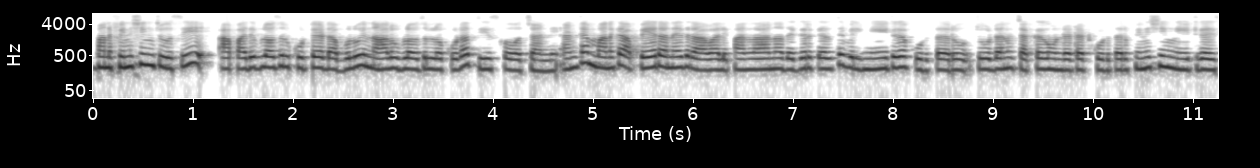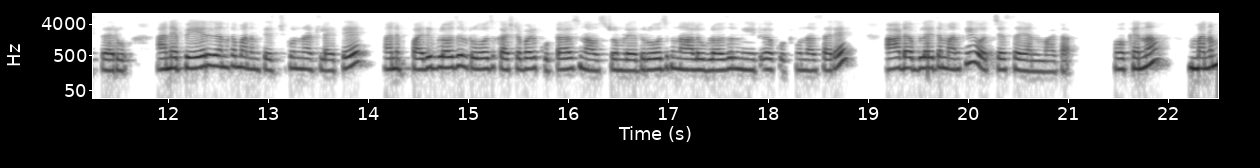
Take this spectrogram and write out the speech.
మన ఫినిషింగ్ చూసి ఆ పది బ్లౌజులు కుట్టే డబ్బులు ఈ నాలుగు బ్లౌజుల్లో కూడా తీసుకోవచ్చండి. అంటే మనకి ఆ పేరు అనేది రావాలి. పలానా దగ్గరికి వెళ్తే వీళ్ళు నీట్‌గా కుడతారు. చూడడానికి చక్కగా ఉండేటట్టు కుడతారు. ఫినిషింగ్ నీట్‌గా ఇస్తారు. అనే పేరు కనుక మనం తెచ్చుకున్నట్లయితే మనకి పది బ్లౌజులు రోజు కష్టపడి కుట్టాల్సిన అవసరం లేదు. రోజుకు నాలుగు బ్లౌజులు నీట్‌గా కుట్టుకున్నా సరే, ఆ డబ్బులు అయితే మనకి వచ్చేస్తాయి అన్నమాట ఓకేనా? మనం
